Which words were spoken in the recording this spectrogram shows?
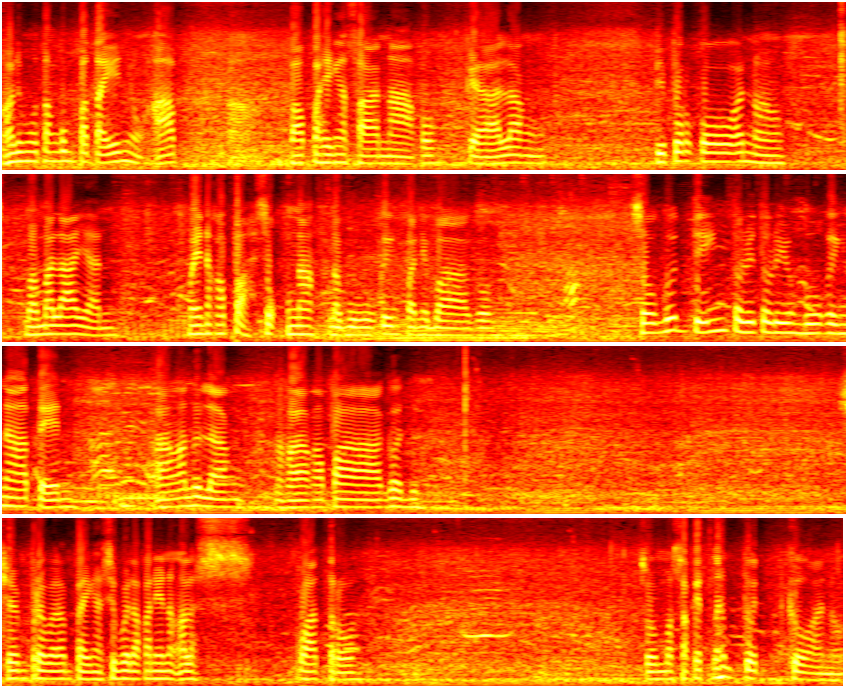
nakalimutan kong patayin yung app. Ah, papahinga sana ako. Kaya lang, before ko, ano, mamalayan, may nakapasok na na booking panibago. So good thing, tuloy-tuloy yung booking natin. Ang ano lang, nakakapagod. Siyempre walang pahinga simula kaninang alas 4. So masakit ng puwet ko ano.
